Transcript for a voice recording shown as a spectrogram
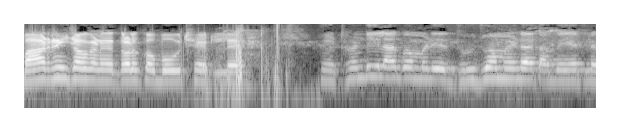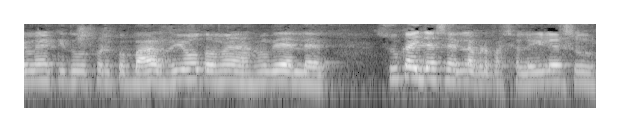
બહાર નહીં જાવ કારણ કે તડકો બહુ છે એટલે. ઠંડી લાગવા માંડી, ધ્રુજવા માંડ્યા હતા બે, એટલે મેં કીધું થોડીક બહાર રહ્યો તો મેં હવે એટલે સુકાઈ જશે એટલે આપણે પાછા લઈ લેશું.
